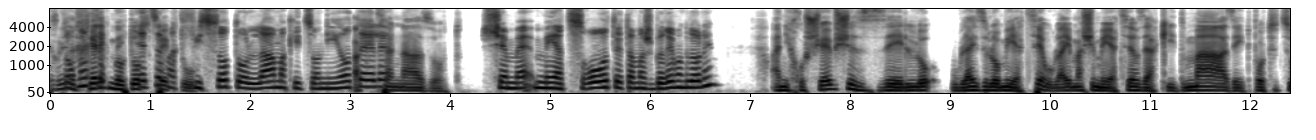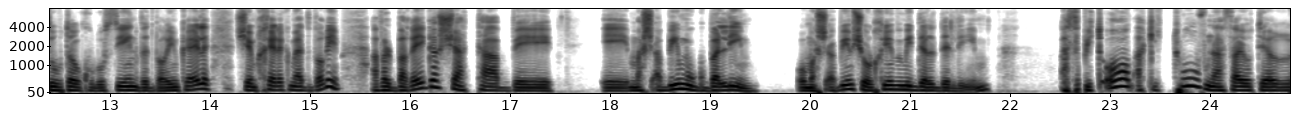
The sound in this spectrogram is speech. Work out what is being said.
חושב שזה חלק מאותו ספקטרום. בעצם התפיסות עולם הקיצוניות האלה, הקטנה הזאת. שמייצרות את המשברים הגדולים? אני חושב שזה לא, אולי זה לא מייצר, אולי מה שמייצר זה הקדמה, זה התפוצצות האוכלוסין ודברים כאלה, שהם חלק מהדברים. אבל ברגע שאתה במשאבים מוגבלים, או משאבים שהולכים ומדלדלים, אז פתאום הקיטוב נעשה יותר,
